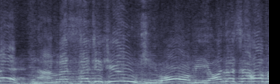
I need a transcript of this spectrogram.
めナンバー39希望ビヨンドサホープ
